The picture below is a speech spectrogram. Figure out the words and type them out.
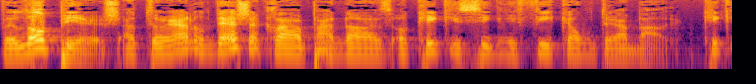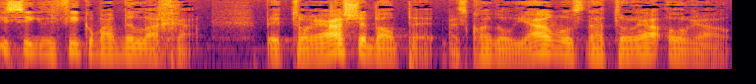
Velo pirish, a Torá não deixa claro para nós o que, que significa um trabalho, o que, que significa uma melachá. Mas quando olhamos na Torá oral,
